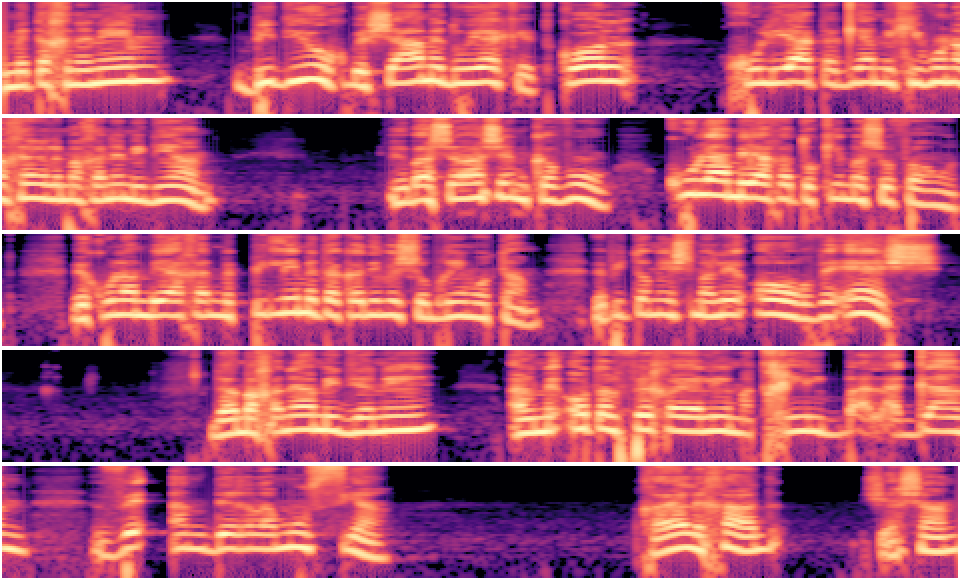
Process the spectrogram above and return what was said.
ומתכננים בדיוק, בשעה מדויקת, כל חוליה תגיע מכיוון אחר למחנה מדיין. ובשעה שהם קבעו, כולם ביחד תוקעים בשופרות, וכולם ביחד מפילים את הקדים ושוברים אותם, ופתאום יש מלא אור ואש. והמחנה המדייני, על מאות אלפי חיילים, מתחיל בלאגן ואנדרלמוסיה. חייל אחד, שישן,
